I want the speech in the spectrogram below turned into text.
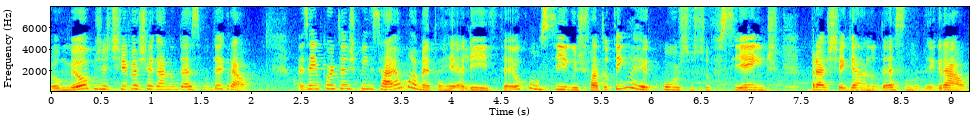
O meu objetivo é chegar no décimo degrau. Mas é importante pensar, é uma meta realista? Eu consigo, de fato, eu tenho recurso suficiente para chegar no décimo degrau?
